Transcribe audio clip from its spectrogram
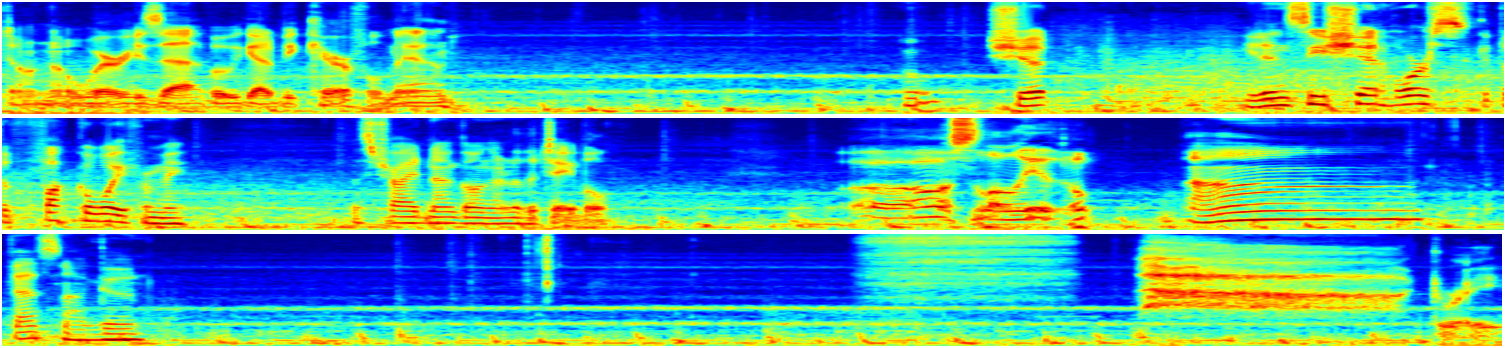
Don't know where he's at, but we gotta be careful, man. Oh, shit. You didn't see shit, horse? Get the fuck away from me. Let's try not going under the table. Oh, slowly. Oh. Uh, that's not good. Great.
